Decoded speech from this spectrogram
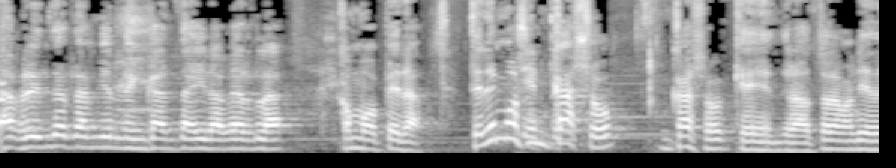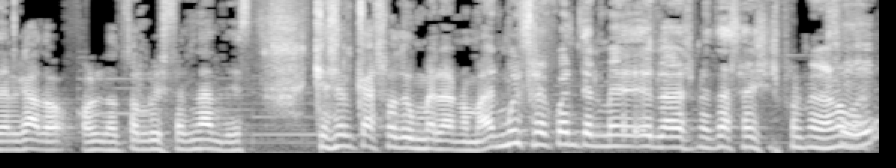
a Brenda también le encanta ir a verla cómo opera. Tenemos un caso, un caso que de la doctora María Delgado con el doctor Luis Fernández, que es el caso de un melanoma. Es muy frecuente el me- las metástasis por melanoma. Sí,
